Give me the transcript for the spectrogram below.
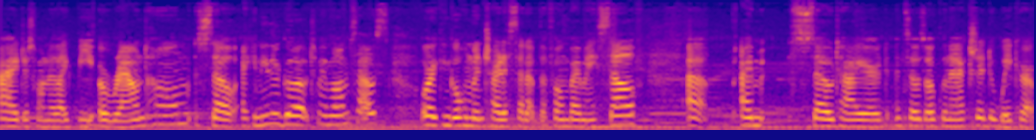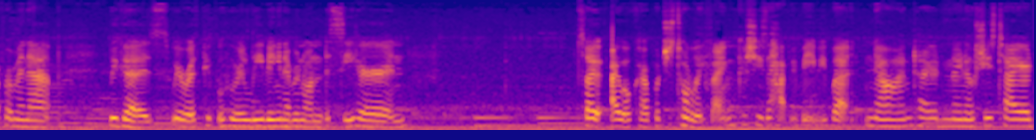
I just want to like be around home. So I can either go out to my mom's house or I can go home and try to set up the phone by myself. Uh, I'm so tired and so is Oaklyn. I actually had to wake her up from a nap because we were with people who were leaving and everyone wanted to see her and so I, woke her up, which is totally fine because she's a happy baby. But now I'm tired and I know she's tired.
